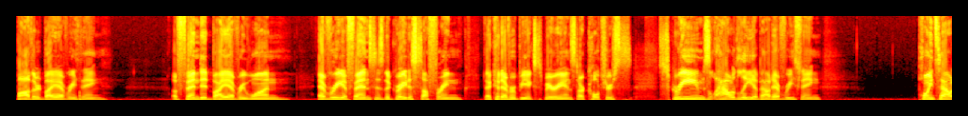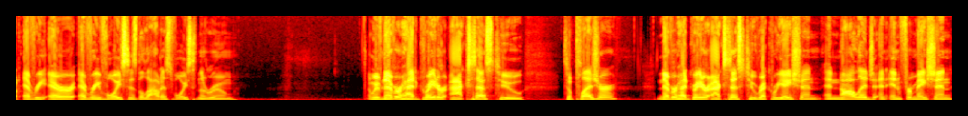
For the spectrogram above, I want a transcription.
Bothered by everything, offended by everyone. Every offense is the greatest suffering that could ever be experienced. Our culture s- screams loudly about everything, points out every error. Every voice is the loudest voice in the room. And we've never had greater access to, to pleasure, never had greater access to recreation and knowledge and information,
